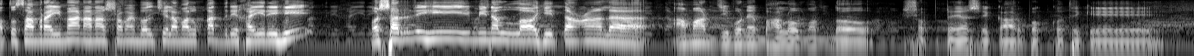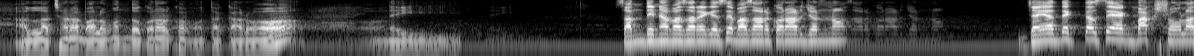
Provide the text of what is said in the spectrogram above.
অথচ আমরা ইমান আনার সময় বলছিলাম, আল কাদ্রি খাইরিহি ও শাররিহি মিনাল্লাহি তাআলা। আমার জীবনে ভালো মন্দ সবটাই আসে কার পক্ষ থেকে? আল্লাহ ছাড়া ভালো মন্দ করার ক্ষমতা কারও নেই। চান্দিনা বাজারে গেছে বাজার করার জন্য। যাইয়া দেখতাছে এক বাক্স ওলা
